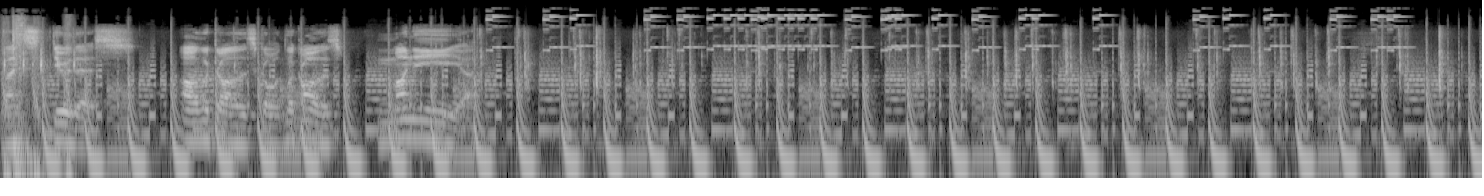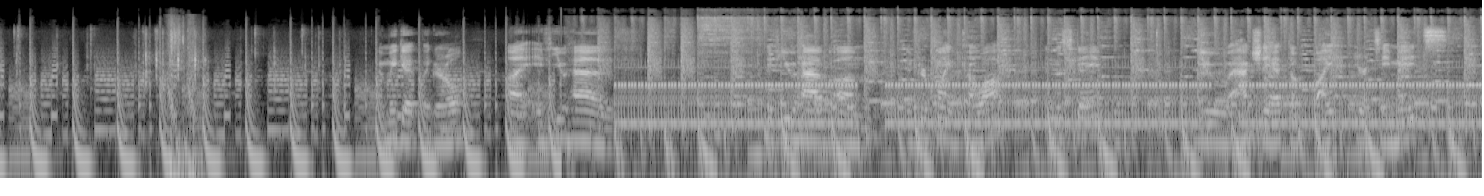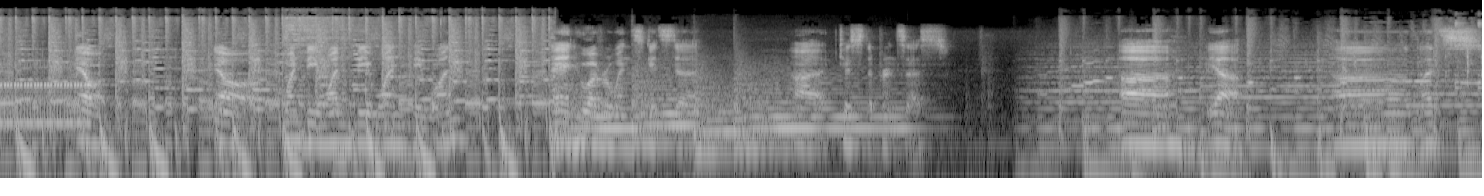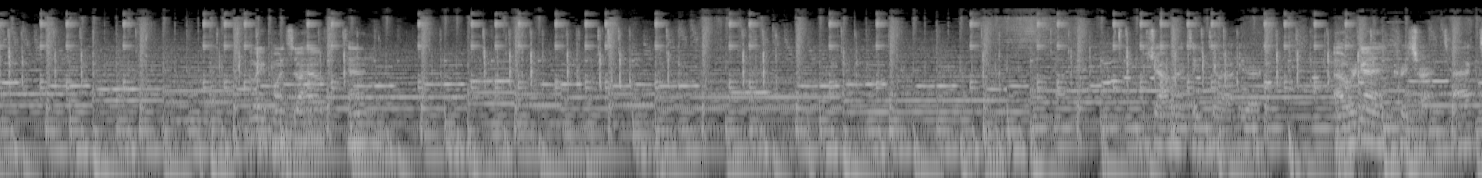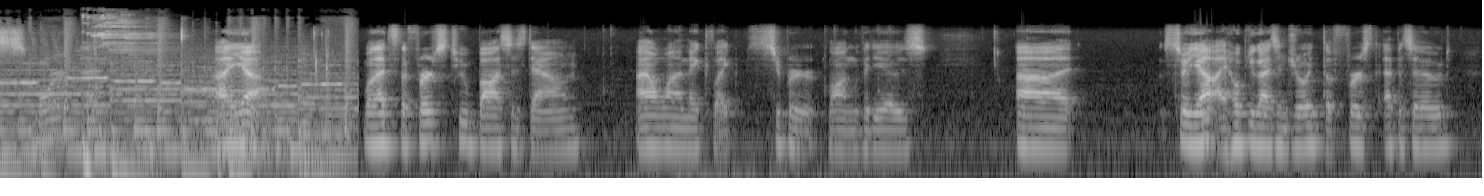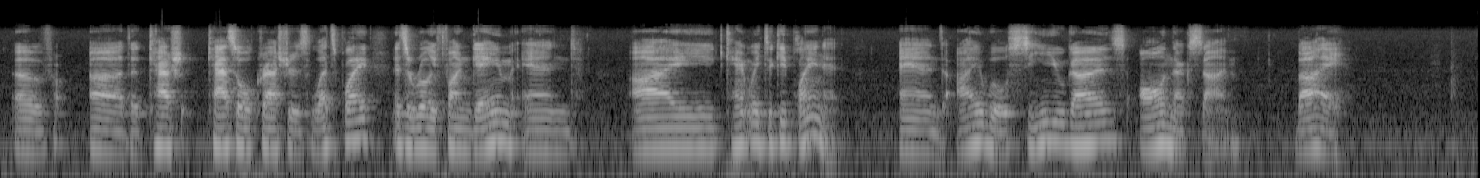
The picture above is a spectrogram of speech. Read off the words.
Let's do this. Oh, look at all this gold. Look at all this money. and we get the girl. Uh, if you have, if you have, um, if you're playing co-op in this game, you actually have to fight your teammates. One v one, and whoever wins gets to uh, kiss the princess. Uh, yeah. Uh, let's. How many points do I have? Ten. I'm gonna take two out here. Uh, we're gonna increase our. And, uh, yeah. Well, that's the first two bosses down. I don't want to make like super long videos. Uh, so yeah, I hope you guys enjoyed the first episode of uh, the Cash Castle Crashers Let's Play. It's a really fun game, and I can't wait to keep playing it. And I will see you guys all next time. Bye.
